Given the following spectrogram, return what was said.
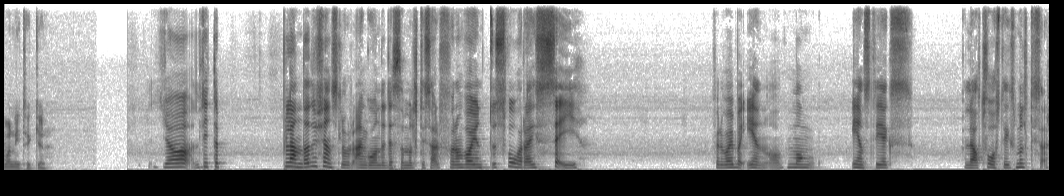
vad ni tycker. Ja, lite blandade känslor angående dessa multisar. För de var ju inte svåra i sig. För det var ju bara en och mång, enstegs... Eller ja, tvåstegs multisar.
